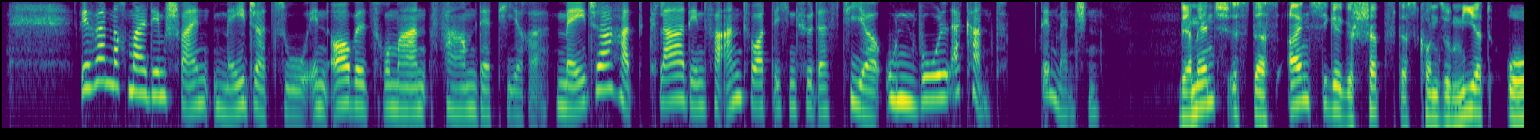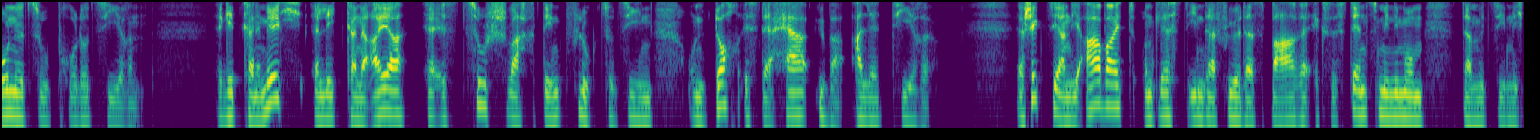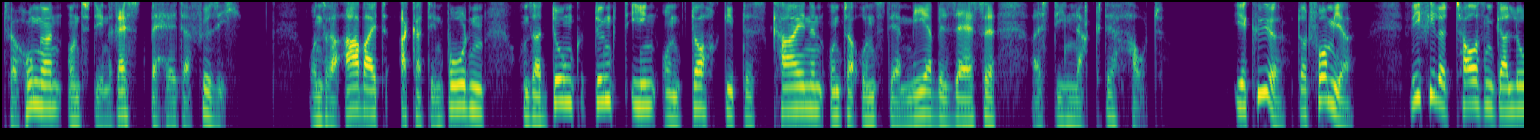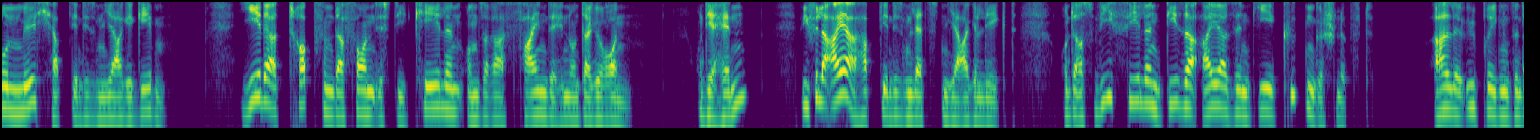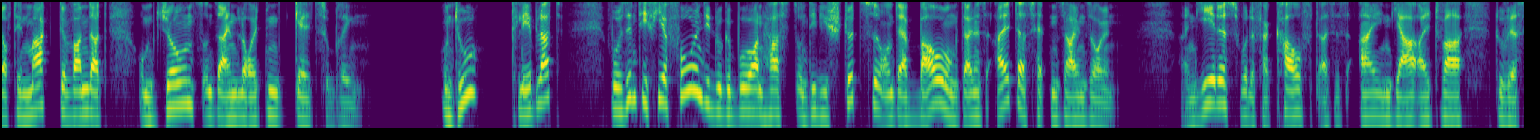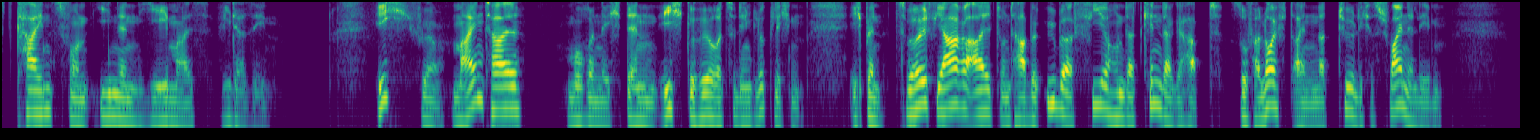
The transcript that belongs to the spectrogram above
Wir hören nochmal dem Schwein Major zu in Orbels Roman Farm der Tiere. Major hat klar den Verantwortlichen für das Tierunwohl erkannt, den Menschen. Der Mensch ist das einzige Geschöpf, das konsumiert, ohne zu produzieren. Er gibt keine Milch, er legt keine Eier, er ist zu schwach, den Pflug zu ziehen, und doch ist er Herr über alle Tiere. Er schickt sie an die Arbeit und lässt ihnen dafür das bare Existenzminimum, damit sie nicht verhungern und den Rest behält er für sich. Unsere Arbeit ackert den Boden, unser Dunk düngt ihn, und doch gibt es keinen unter uns, der mehr besäße als die nackte Haut. Ihr Kühe, dort vor mir, wie viele tausend Gallonen Milch habt ihr in diesem Jahr gegeben? Jeder Tropfen davon ist die Kehlen unserer Feinde hinuntergeronnen. Und ihr Hennen? Wie viele Eier habt ihr in diesem letzten Jahr gelegt? Und aus wie vielen dieser Eier sind je Küken geschlüpft? Alle übrigen sind auf den Markt gewandert, um Jones und seinen Leuten Geld zu bringen. Und du, Kleeblatt? Wo sind die vier Fohlen, die du geboren hast und die die Stütze und Erbauung deines Alters hätten sein sollen? Ein jedes wurde verkauft, als es ein Jahr alt war, du wirst keins von ihnen jemals wiedersehen. Ich, für mein Teil, murre nicht, denn ich gehöre zu den Glücklichen. Ich bin zwölf Jahre alt und habe über 400 Kinder gehabt. So verläuft ein natürliches Schweineleben.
